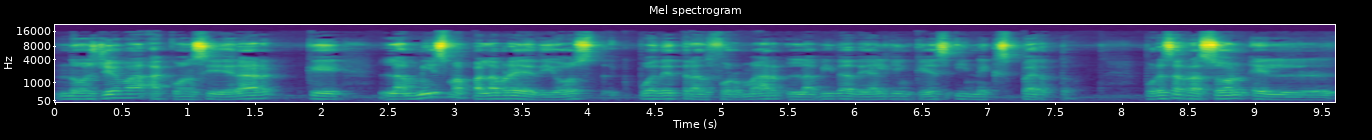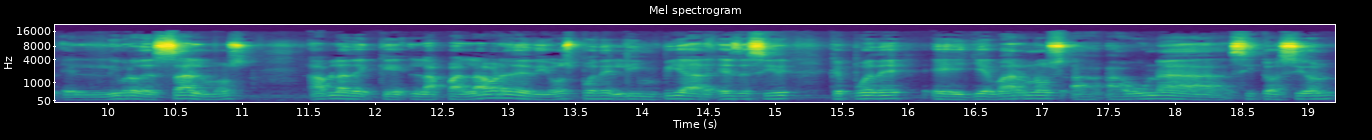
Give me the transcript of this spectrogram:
nos lleva a considerar que la misma palabra de Dios puede transformar la vida de alguien que es inexperto. Por esa razón el, el libro de Salmos habla de que la palabra de Dios puede limpiar, es decir, que puede eh, llevarnos a, una situación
